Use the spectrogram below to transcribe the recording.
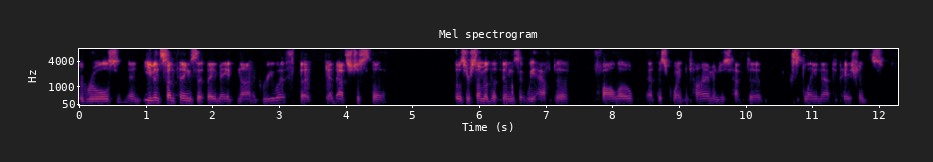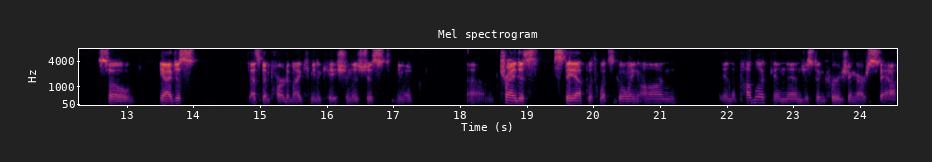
the rules and even some things that they may not agree with but you know, that's just the those are some of the things that we have to follow at this point in time and just have to explain that to patients. So yeah i just that's been part of my communication is just you know um, trying to stay up with what's going on in the public and then just encouraging our staff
